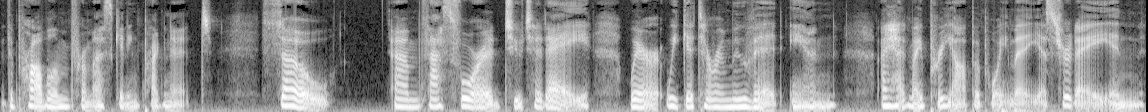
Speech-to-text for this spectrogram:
the problem from us getting pregnant. So um, fast forward to today where we get to remove it. And I had my pre op appointment yesterday and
